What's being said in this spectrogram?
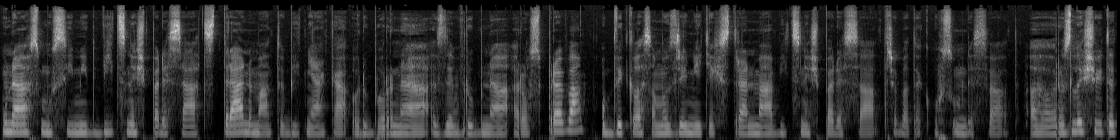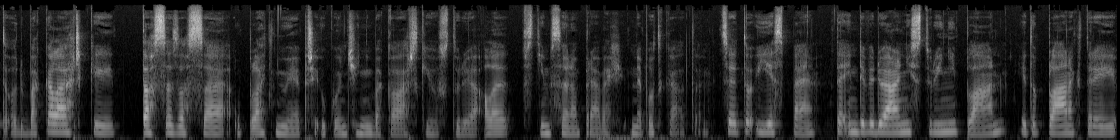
U nás musí mít víc než 50 stran, má to být nějaká odborná zevrubná rozprava. Obvykle samozřejmě těch stran má víc než 50, třeba tak 80. Eh, rozlišujte to od bakalářky, ta se zase uplatňuje při ukončení bakalářského studia, ale s tím se na právech nepotkáte. Co je to ISP? To je individuální studijní plán. Je to plán, který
